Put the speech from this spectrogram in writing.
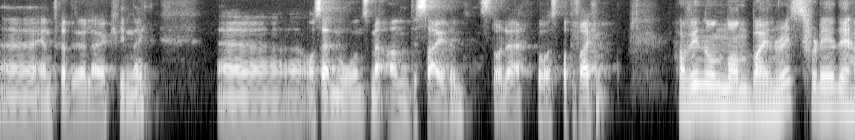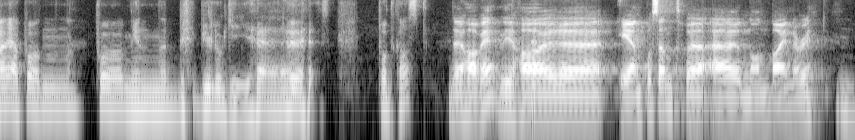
eh, En tredjedel er kvinner. Eh, Og så er det noen som er undecided, står det på Spotify. Har vi noen non-binaries? For det, har jeg på, den, på min biologipodkast. Det har vi. Vi har eh, 1% tror jeg er non-binary. Mm.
